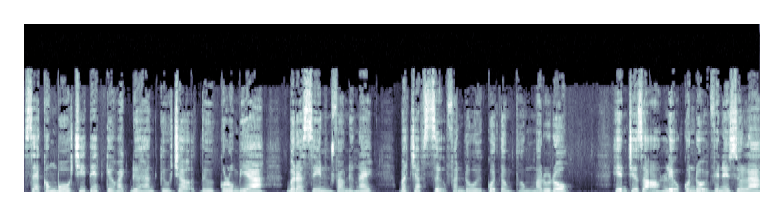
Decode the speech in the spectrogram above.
sẽ công bố chi tiết kế hoạch đưa hàng cứu trợ từ Colombia, Brazil vào nước này, bất chấp sự phản đối của Tổng thống Maduro. Hiện chưa rõ liệu quân đội Venezuela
